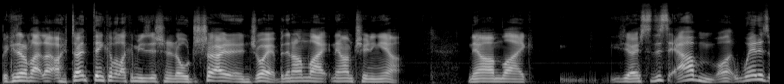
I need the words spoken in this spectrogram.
because I'm like, like I don't think of it like a musician at all. Just try to enjoy it, but then I'm like, now I'm tuning out. Now I'm like, you know, so this album, like, where does,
